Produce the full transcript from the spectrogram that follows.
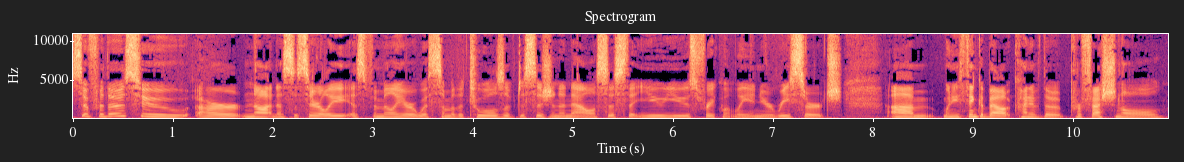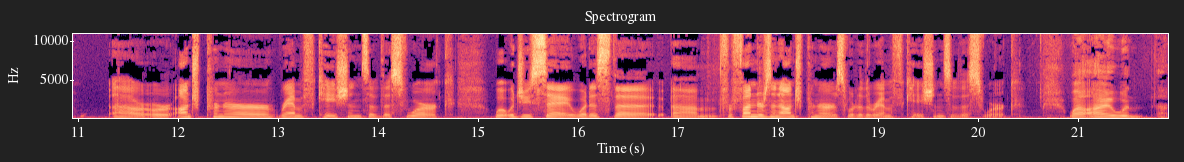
So, for those who are not necessarily as familiar with some of the tools of decision analysis that you use frequently in your research, um, when you think about kind of the professional uh, or entrepreneur ramifications of this work, what would you say? What is the um, for funders and entrepreneurs? What are the ramifications of this work? Well, I would uh,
